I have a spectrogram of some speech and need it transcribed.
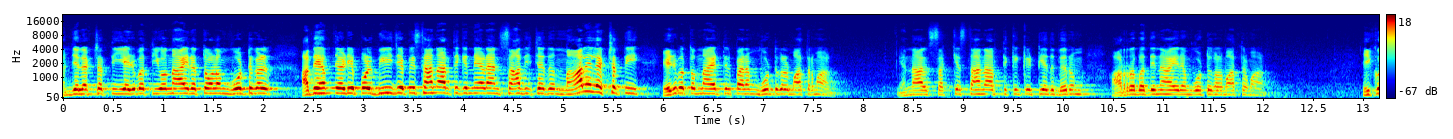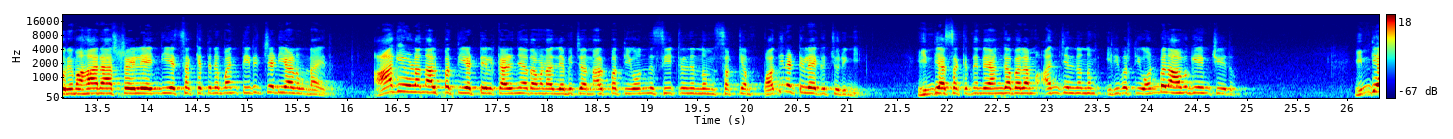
അഞ്ച് ലക്ഷത്തി എഴുപത്തി ഒന്നായിരത്തോളം വോട്ടുകൾ അദ്ദേഹം നേടിയപ്പോൾ ബി ജെ പി സ്ഥാനാർത്ഥിക്ക് നേടാൻ സാധിച്ചത് നാല് ലക്ഷത്തി എഴുപത്തി ഒന്നായിരത്തിൽ പരം വോട്ടുകൾ മാത്രമാണ്. എന്നാൽ സഖ്യ സ്ഥാനാർത്ഥിക്ക് കിട്ടിയത് വെറും അറുപതിനായിരം വോട്ടുകൾ മാത്രമാണ്. ഇക്കുറി മഹാരാഷ്ട്രയിലെ എൻ ഡി എ സഖ്യത്തിന് വൻ തിരിച്ചടിയാണ് ഉണ്ടായത്. ആകെയുള്ള നാൽപ്പത്തിയെട്ടിൽ കഴിഞ്ഞ തവണ ലഭിച്ച നാൽപ്പത്തി ഒന്ന് സീറ്റിൽ നിന്നും സഖ്യം പതിനെട്ടിലേക്ക് ചുരുങ്ങി. ഇന്ത്യ സഖ്യത്തിന്റെ അംഗബലം അഞ്ചിൽ നിന്നും ഇരുപത്തി ഒൻപതാവുകയും ചെയ്തു. ഇന്ത്യ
